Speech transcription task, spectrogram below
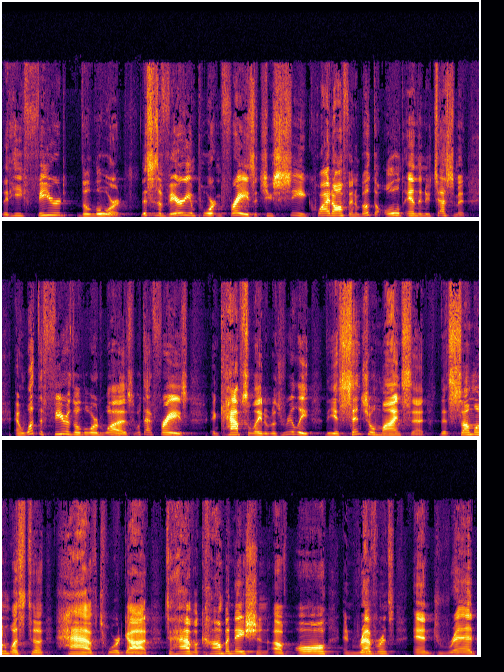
that he feared the Lord. This is a very important phrase that you see quite often in both the Old and the New Testament. And what the fear of the Lord was, what that phrase encapsulated was really the essential mindset that someone was to have toward God, to have a combination of awe and reverence and dread,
